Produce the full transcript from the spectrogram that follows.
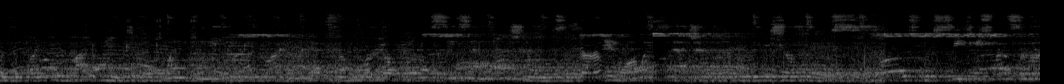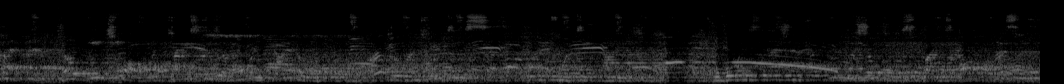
Wrestling would like to the 2023 Ryan Peck Memorial Preseason Nationals and Boys National Movie Showcase. This prestigious wrestling event held each fall to Des Moines, Iowa, October 27th and 29th. The Boys National Movie Showcase invites all present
